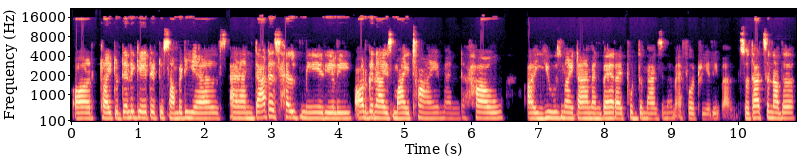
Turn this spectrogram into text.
or try to delegate it to somebody else and that has helped me really organize my time and how I use my time and where I put the maximum effort really well. So that's another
